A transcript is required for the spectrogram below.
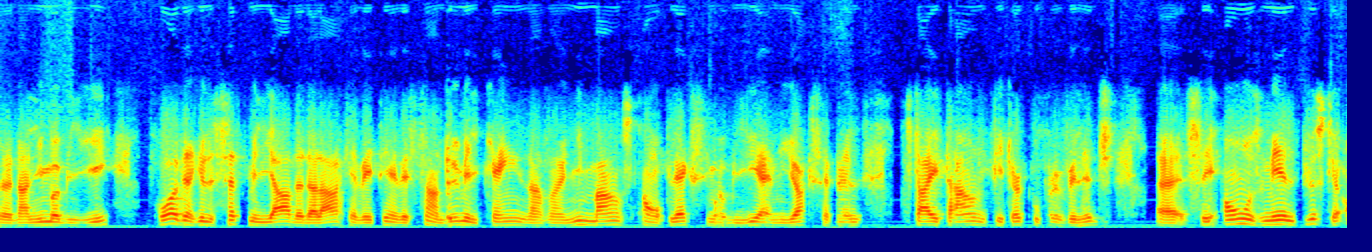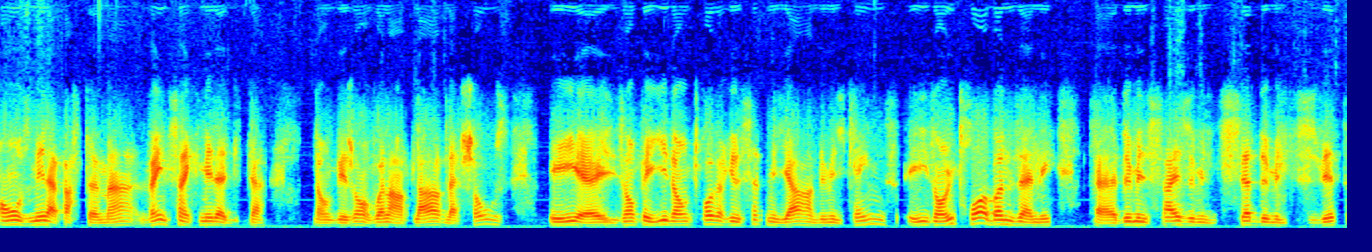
euh, dans l'immobilier. 3,7 milliards de dollars qui avaient été investis en 2015 dans un immense complexe immobilier à New York qui s'appelle Town Peter Cooper Village. Euh, c'est 11 000, plus que 11 000 appartements, 25 000 habitants. Donc déjà, on voit l'ampleur de la chose. Et euh, ils ont payé donc 3,7 milliards en 2015 et ils ont eu trois bonnes années. 2016, 2017, 2018,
